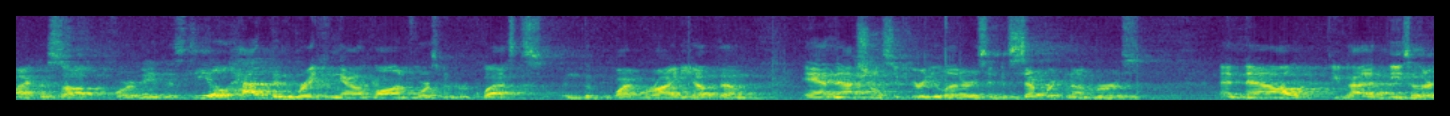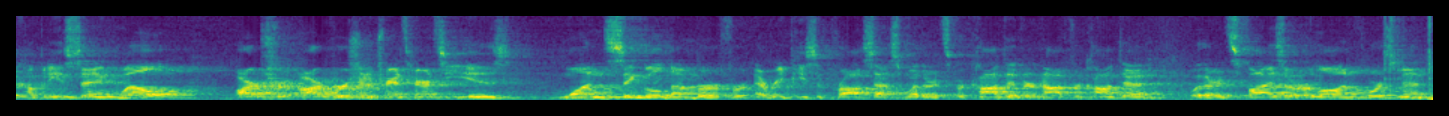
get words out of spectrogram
Microsoft, before it made this deal, had been breaking out law enforcement requests, in the wide variety of them, and national security letters into separate numbers. And now you had these other companies saying, well, our, our version of transparency is one single number for every piece of process, whether it's for content or not for content, whether it's FISA or law enforcement,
